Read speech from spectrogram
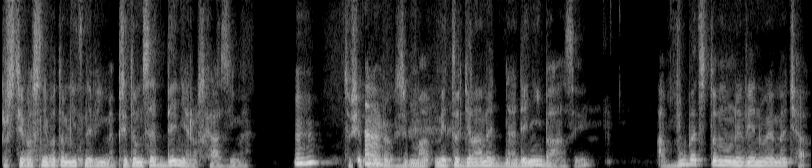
Prostě vlastně o tom nic nevíme. Přitom se denně rozcházíme. Mm-hmm. Což je paradox, že my to děláme na denní bázi a vůbec tomu nevěnujeme čas.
